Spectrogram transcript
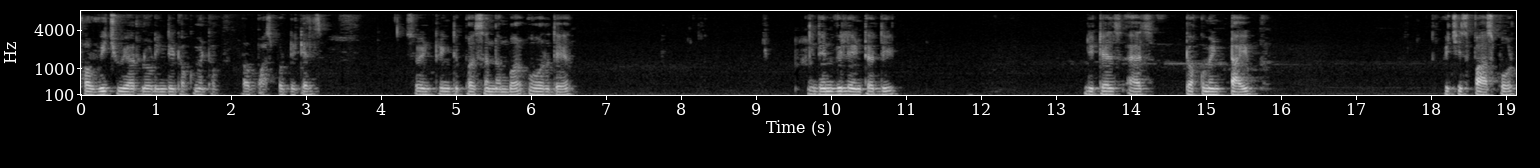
for which we are loading the document of our passport details. So entering the person number over there. And then we'll enter the details as document type which is passport.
